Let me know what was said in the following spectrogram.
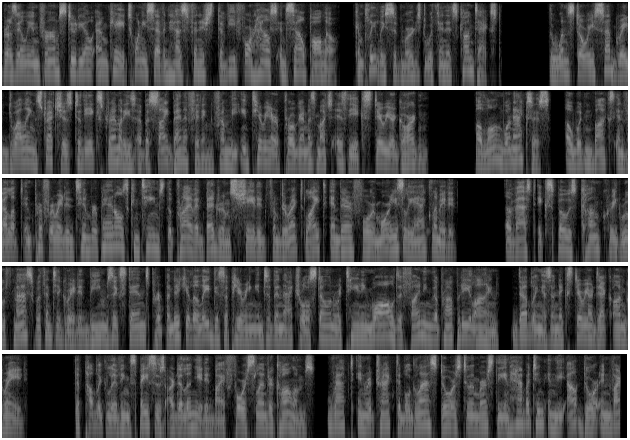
Brazilian firm Studio MK27 has finished the V4 house in Sao Paulo, completely submerged within its context. The one-story subgrade dwelling stretches to the extremities of the site benefiting from the interior program as much as the exterior garden. Along one axis, a wooden box enveloped in perforated timber panels contains the private bedrooms shaded from direct light and therefore more easily acclimated. A vast exposed concrete roof mass with integrated beams extends perpendicularly disappearing into the natural stone retaining wall defining the property line, doubling as an exterior deck on grade. The public living spaces are delineated by four slender columns, wrapped in retractable glass doors to immerse the inhabitant in the outdoor environment.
